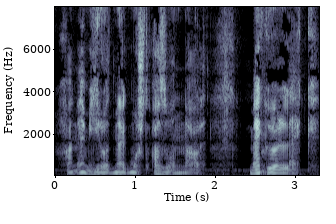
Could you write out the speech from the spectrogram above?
Ha nem írod meg most azonnal, megöllek.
